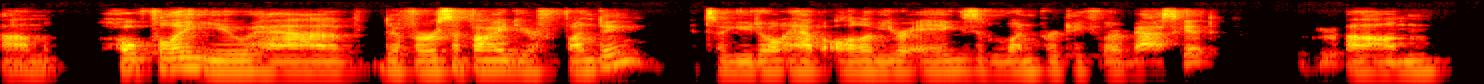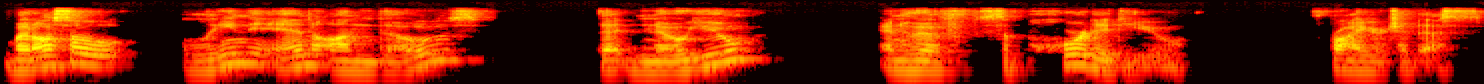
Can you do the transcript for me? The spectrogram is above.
Um, hopefully, you have diversified your funding so you don't have all of your eggs in one particular basket. Mm-hmm. Um, but also lean in on those that know you and who have supported you prior to this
